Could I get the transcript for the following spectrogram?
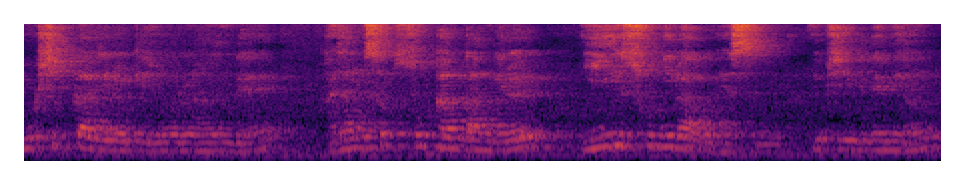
60까지를 기준으로 하는데 가장 성숙한 단계를 이순이라고 했습니다. 60이 되면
